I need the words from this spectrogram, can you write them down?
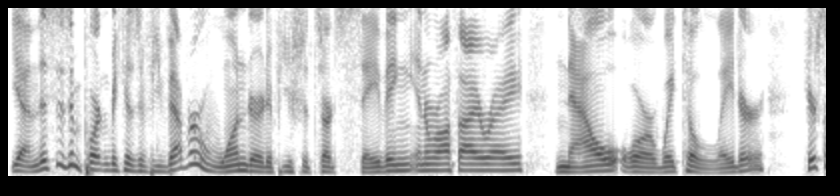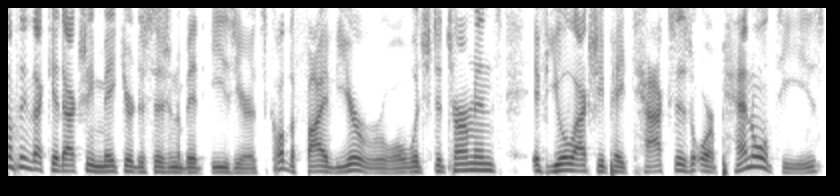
Yeah, and this is important because if you've ever wondered if you should start saving in a Roth IRA now or wait till later, here's something that could actually make your decision a bit easier. It's called the five year rule, which determines if you'll actually pay taxes or penalties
